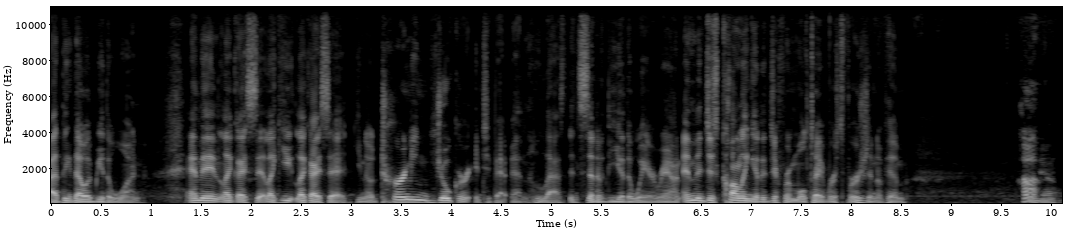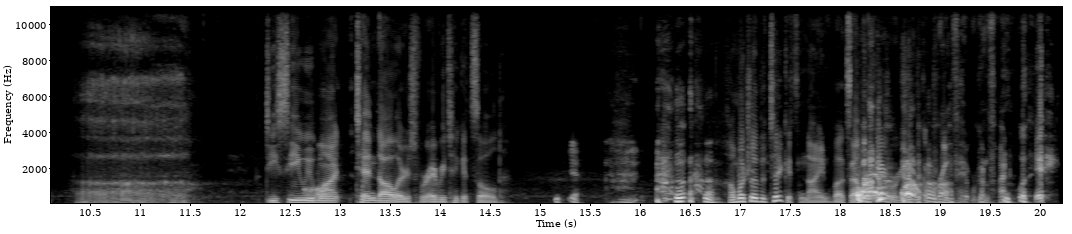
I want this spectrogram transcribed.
I think that would be the one. And then like I said like you like I said, you know, turning Joker into Batman Who Laughs instead of the other way around and then just calling it a different multiverse version of him. Huh. yeah. Uh, DC, we want ten dollars for every ticket sold. Yeah. How much are the tickets? Nine bucks. I don't care. We're gonna make a profit. We're gonna find a way.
